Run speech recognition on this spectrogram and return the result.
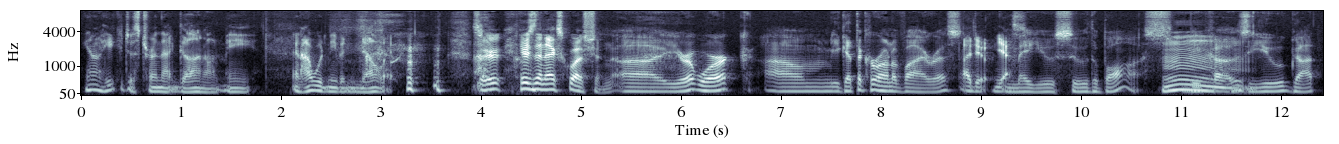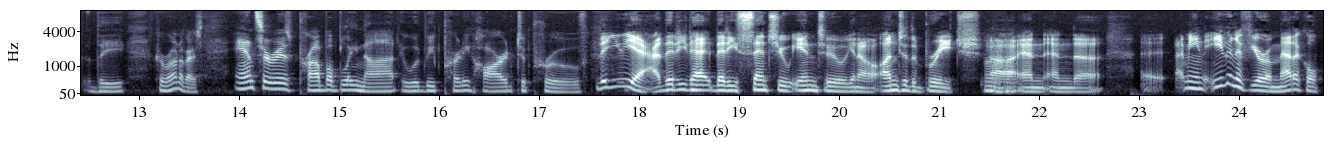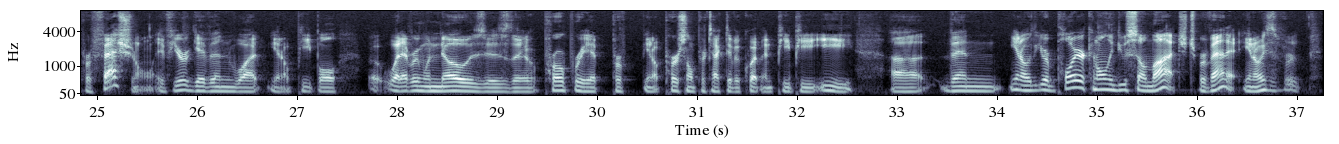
You know, he could just turn that gun on me and I wouldn't even know it. So here, here's the next question. Uh, you're at work. Um, you get the coronavirus. I do, yes. May you sue the boss because you got the coronavirus? Answer is probably not. It would be pretty hard to prove. That you, yeah, that he had that he sent you into, you know, unto the breach, uh, Mm-hmm. and and uh, uh, I mean, even if you're a medical professional, if you're given what you know people, uh, what everyone knows is the appropriate, you know, personal protective equipment (PPE), uh, then you know your employer can only do so much to prevent it. You know,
